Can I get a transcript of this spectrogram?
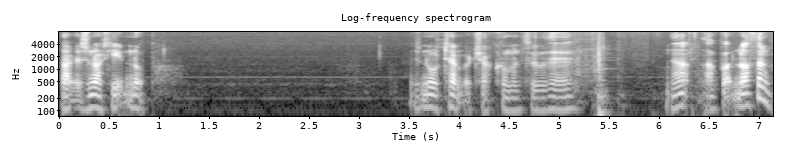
that is not heating up. There's no temperature coming through there. No, I've got nothing.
